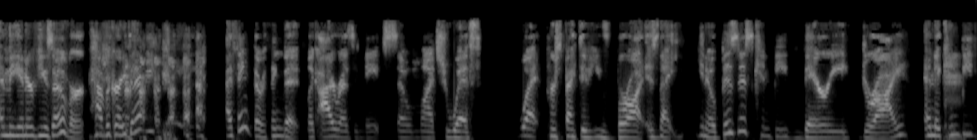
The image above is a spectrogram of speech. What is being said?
and the interview's over. Have a great day. I think the thing that like I resonate so much with what perspective you've brought is that, you know, business can be very dry and it can mm. be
